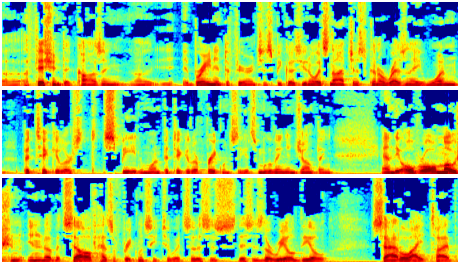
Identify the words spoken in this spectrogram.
uh, efficient at causing uh, brain interference is because you know it's not just going to resonate one particular st- speed and one particular frequency. It's moving and jumping, and the overall motion in and of itself has a frequency to it. So this is this is the real deal satellite type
